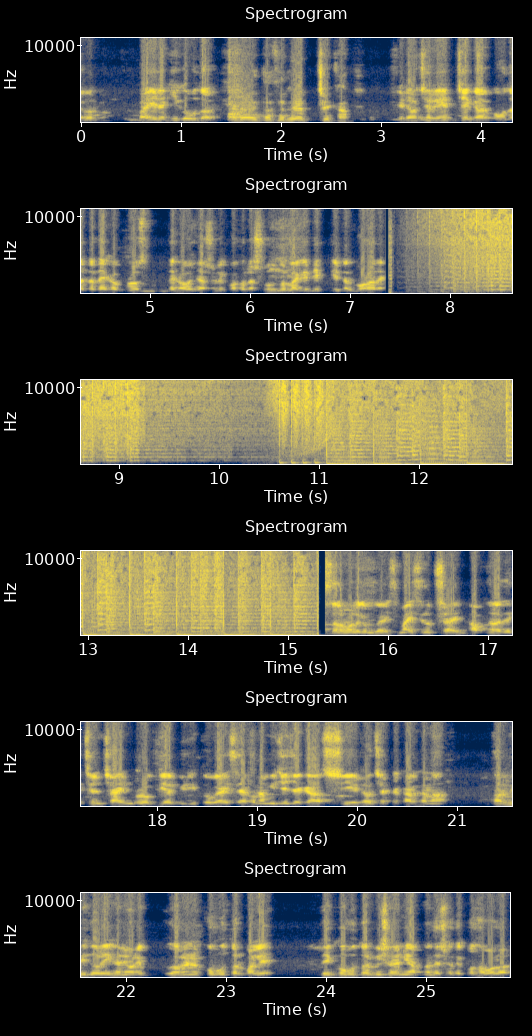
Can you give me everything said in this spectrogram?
এগারো ভাই এটা কি কবুতর? এটা হইতাছে রেড চেকার এটা হচ্ছে রেড চেকার কবুতরটা দেখা ক্লোজ দেখা হচ্ছে আসলে কতটা সুন্দর লাগে দেখতে এটা গলার আসসালামু আলাইকুম গাইস মাই সিরুপ শাইন আপনারা দেখছেন শাইন ব্লগ ডিয়ার বিডি তো গাইস এখন আমি যে জায়গায় আসছি এটা হচ্ছে একটা কারখানা। তার ভিতরে এখানে অনেক ধরনের কবুতর পালে। এই কবুতর বিষয় নিয়ে আপনাদের সাথে কথা বলার।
